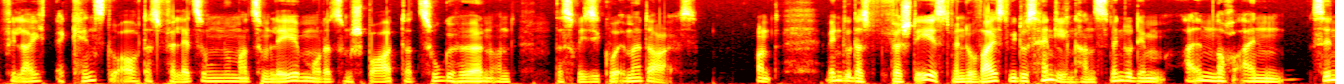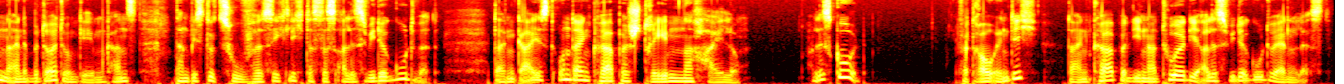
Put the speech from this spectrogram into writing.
vielleicht erkennst du auch, dass Verletzungen nun mal zum Leben oder zum Sport dazugehören und das Risiko immer da ist. Und wenn du das verstehst, wenn du weißt, wie du es handeln kannst, wenn du dem allem noch einen Sinn, eine Bedeutung geben kannst, dann bist du zuversichtlich, dass das alles wieder gut wird. Dein Geist und dein Körper streben nach Heilung. Alles gut. Vertrau in dich, deinen Körper, die Natur, die alles wieder gut werden lässt.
